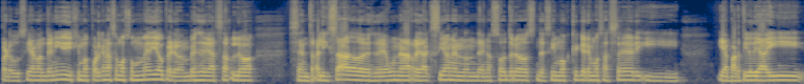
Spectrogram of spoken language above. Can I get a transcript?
producía contenido y dijimos, ¿por qué no hacemos un medio? Pero en vez de hacerlo centralizado desde una redacción en donde nosotros decimos qué queremos hacer y, a partir de ahí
